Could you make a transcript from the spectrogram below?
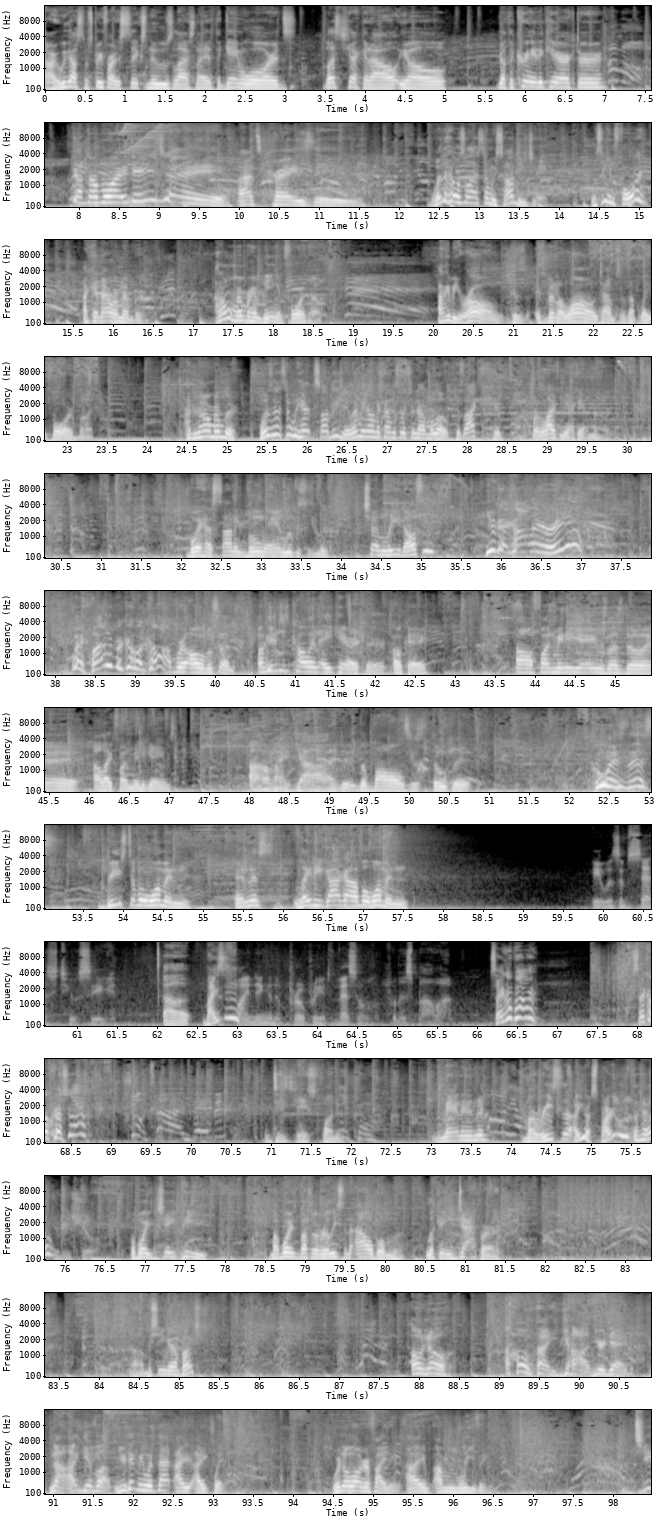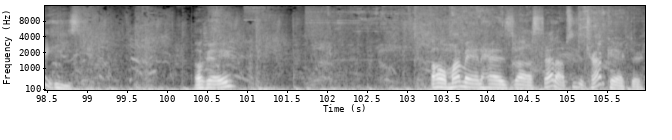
All right, we got some Street Fighter 6 news last night at the Game Awards. Let's check it out, yo. Got the creative character. Got the boy Dee Jay. That's crazy. When the hell was the last time we saw Dee Jay? Was he in four? I cannot remember. I don't remember him being in four though. I could be wrong because it's been a long time since I played four, but I do not remember. When was the last time we had saw Dee Jay? Let me know in the comment section down below because I could, for the life of me, I can't remember. Boy has Sonic Boom and Lucas's move. Chun Li Dawson? You got calling real? Wait, why did it become a cop? All of a sudden. Okay, you're just calling a character. Okay. Oh, fun mini games. Let's do it. I like fun mini games. Oh my god, the balls are stupid. Who is this beast of a woman and this Lady Gaga of a woman? He was obsessed, you see. Uh, Bison? Finding an appropriate vessel for this power. Psycho Power? Psycho Crusher? Showtime, baby! Dee Jay's funny. Manon, Marisa, are you a Spartan? What the hell? To be sure. My boy JP. My boy's about to release an album looking dapper. Uh, machine gun punch. Oh no. Oh my god, you're dead. Nah, I give up. You hit me with that, I, I quit. We're no longer fighting. I, I'm leaving. Jeez. Okay. Oh, my man has uh, setups. He's a trap character.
